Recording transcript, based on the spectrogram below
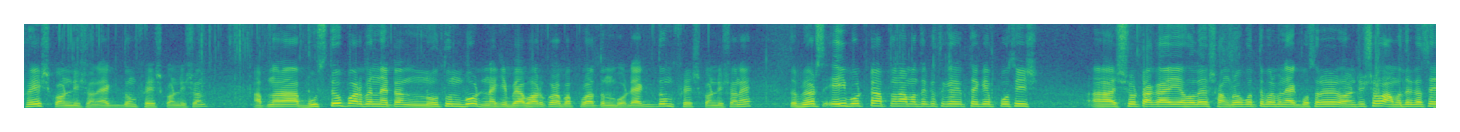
ফ্রেশ কন্ডিশন একদম ফ্রেশ কন্ডিশন আপনারা বুঝতেও পারবেন না এটা নতুন বোর্ড নাকি ব্যবহার করা বা পুরাতন বোর্ড একদম ফ্রেশ কন্ডিশনে তো ভিওর্স এই বোর্ডটা আপনারা আমাদের কাছ থেকে থেকে পঁচিশ শো টাকায় হলে সংগ্রহ করতে পারবেন। এক বছরের ওয়ারেন্টি সহ আমাদের কাছে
